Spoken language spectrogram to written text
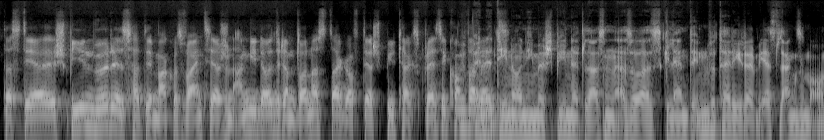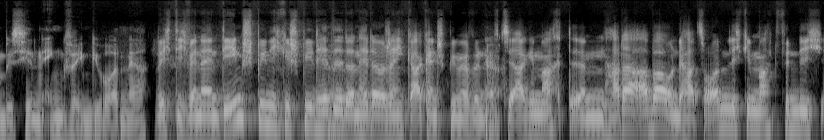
dass der spielen würde. Das hatte Markus Weinz ja schon angedeutet am Donnerstag auf der Spieltagspressekonferenz. Wenn er den noch nicht mehr spielen hat lassen, also als gelernter Innenverteidiger, dann wäre es langsam auch ein bisschen eng für ihn geworden, ja. Richtig, wenn er in dem Spiel nicht gespielt hätte, ja. dann hätte er wahrscheinlich gar kein Spiel mehr für den ja. FCA gemacht. Ähm, hat er aber und er hat es ordentlich gemacht, finde ich.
